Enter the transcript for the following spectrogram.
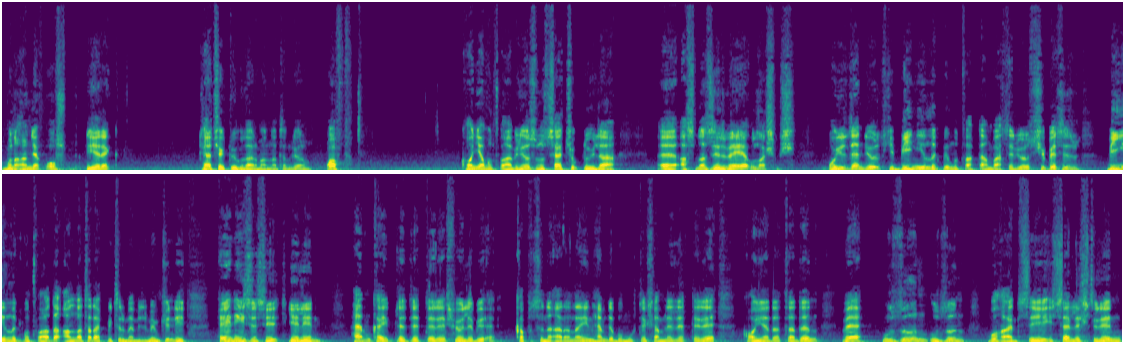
Bunu ancak of diyerek gerçek duygularımı anlatabiliyorum. Of. Konya mutfağı biliyorsunuz Selçuklu'yla e, aslında zirveye ulaşmış. O yüzden diyoruz ki bin yıllık bir mutfaktan bahsediyoruz. Şüphesiz bin yıllık mutfağı da anlatarak bitirmemiz mümkün değil. En iyisi siz gelin hem kayıp lezzetleri şöyle bir kapısını aralayın hem de bu muhteşem lezzetleri Konya'da tadın ve uzun uzun bu hadiseyi içselleştirin,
